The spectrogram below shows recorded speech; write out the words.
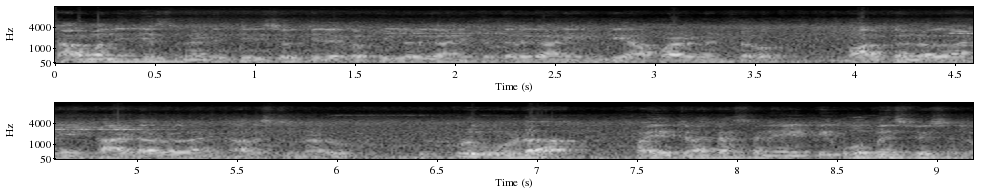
చాలామంది ఏం చేస్తున్నారంటే తెలిసో తెలియక పిల్లలు కానీ పెద్దలు కానీ ఇంటి అపార్ట్మెంట్లో బాల్కన్లో కానీ కారిడార్లో కానీ కాలుస్తున్నారు. ఇప్పుడు కూడా ఫైర్ క్రాకర్స్ అనేటి open spaces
